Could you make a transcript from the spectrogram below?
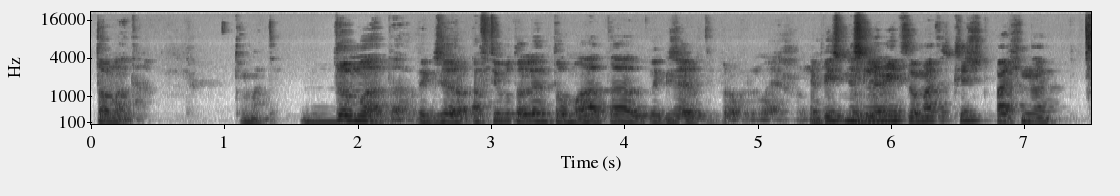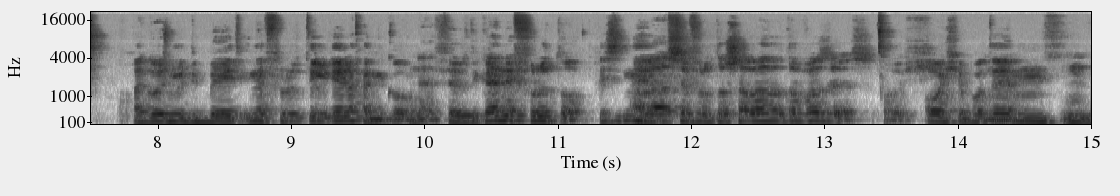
Τομάτα. Ντομάτα. Ντομάτα. Δεν ξέρω. Αυτοί που το λένε τομάτα δεν ξέρω τι πρόβλημα έχουν. Επίσης, μιας λέμε για τις ντομάτες, ξέρεις ότι υπάρχει ένα παγκόσμιο debate. Είναι φρούτο τελικά ή λαχανικό. Ναι, θεωρητικά είναι φρούτο. Εσύ ναι. Αλλά σε φρουτοσαλάτα το βάζες. Όχι. Όχι, οπότε. Μμ. μ, Μμ.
